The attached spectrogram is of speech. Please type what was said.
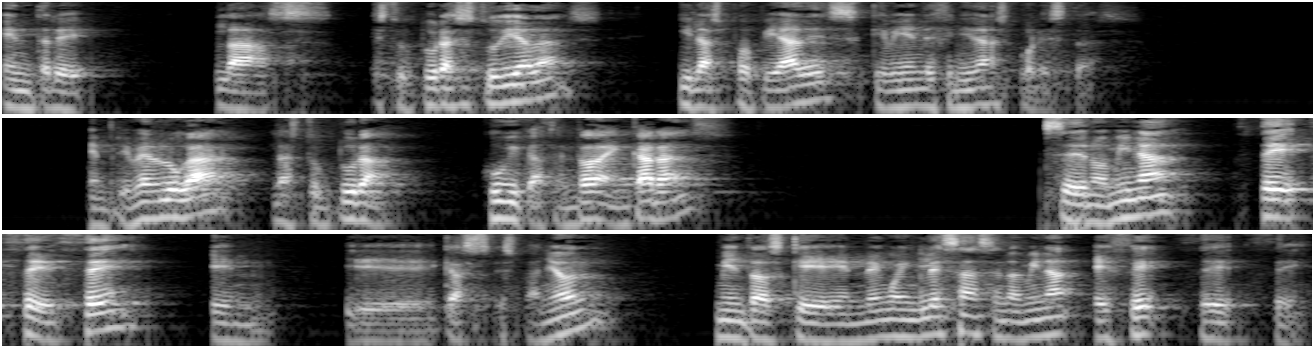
entre las estructuras estudiadas y las propiedades que vienen definidas por estas. En primer lugar, la estructura cúbica centrada en caras se denomina CCC en eh, español, mientras que en lengua inglesa se denomina FCC.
